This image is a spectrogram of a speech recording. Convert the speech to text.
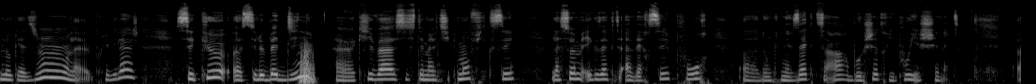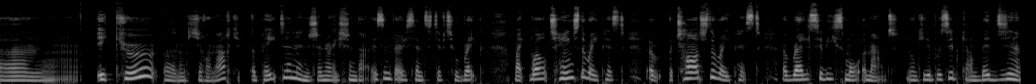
l'occasion, le privilège, c'est que euh, c'est le Beddin euh, qui va systématiquement fixer la somme exacte à verser pour donc Nezek, Tsar, Bochet, Ripouille et Chevet. Euh, et que, euh, donc il remarque, a patent in a generation that isn't very sensitive to rape might well change the rapist, uh, charge the rapist a relatively small amount. Donc il est possible qu'un beddin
